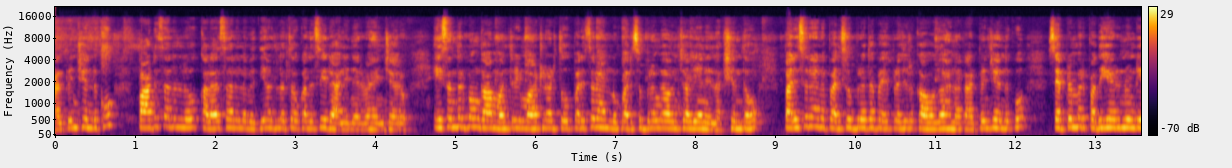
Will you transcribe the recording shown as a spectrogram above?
కల్పించేందుకు పాఠశాలలు కళాశాలల విద్యార్థులతో కలిసి ర్యాలీ నిర్వహించారు. ఈ సందర్భంగా మంత్రి మాట్లాడుతూ పరిసరాలను పరిశుభ్రంగా ఉంచాలి అనే లక్ష్యంతో పరిసరాల పరిశుభ్రతపై ప్రజలకు అవగాహన కల్పించేందుకు సెప్టెంబర్ పదిహేడు నుండి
